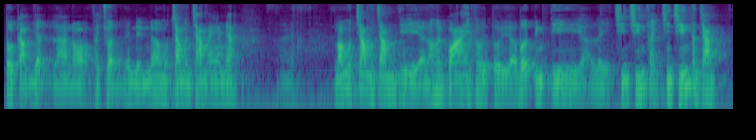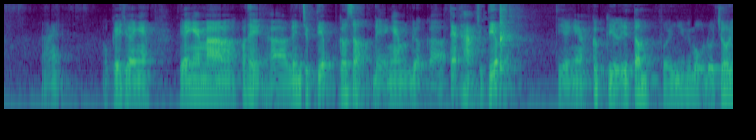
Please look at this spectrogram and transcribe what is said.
tôi cảm nhận là nó phải chuẩn lên đến ờ, 100 phần trăm anh em nhé đấy. nói 100% thì nó hơi quá thì thôi tôi ờ, bớt đi một tí thì ờ, lấy 99,99 phần trăm. Đấy. Ok chưa anh em? Thì anh em à, có thể à, lên trực tiếp cơ sở để anh em được à, test hàng trực tiếp. Thì anh em cực kỳ yên tâm với những cái bộ đồ chơi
